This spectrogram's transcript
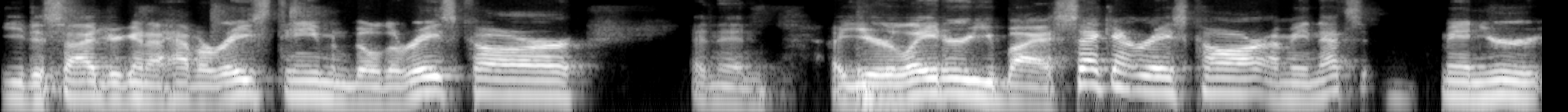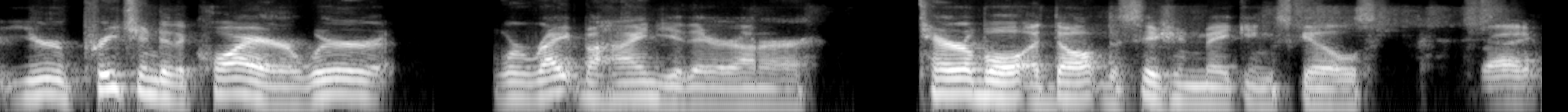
you decide you're going to have a race team and build a race car, and then a year later you buy a second race car. I mean, that's man, you're you're preaching to the choir. We're we're right behind you there on our terrible adult decision making skills. right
